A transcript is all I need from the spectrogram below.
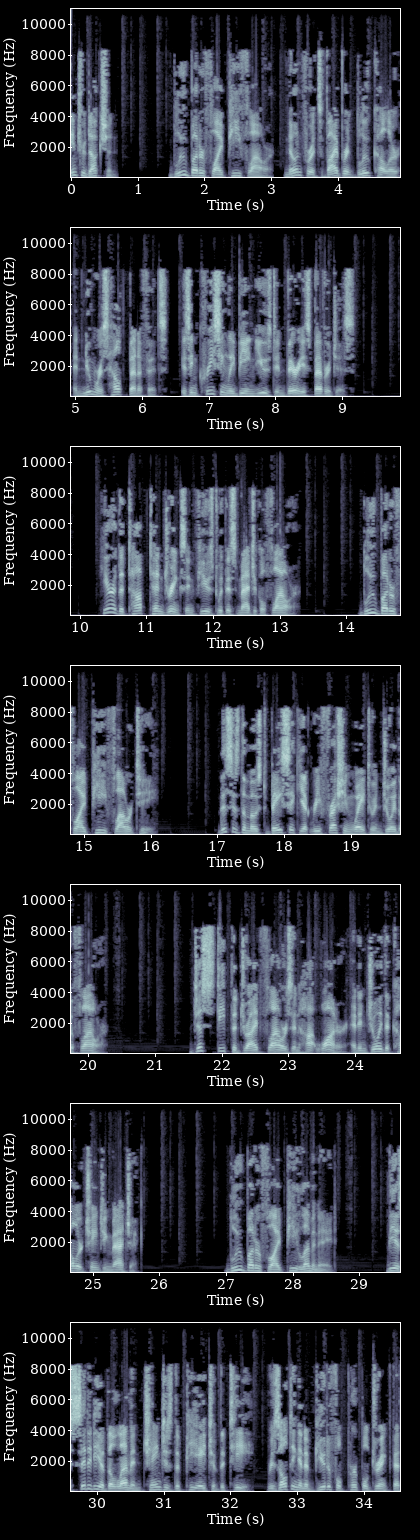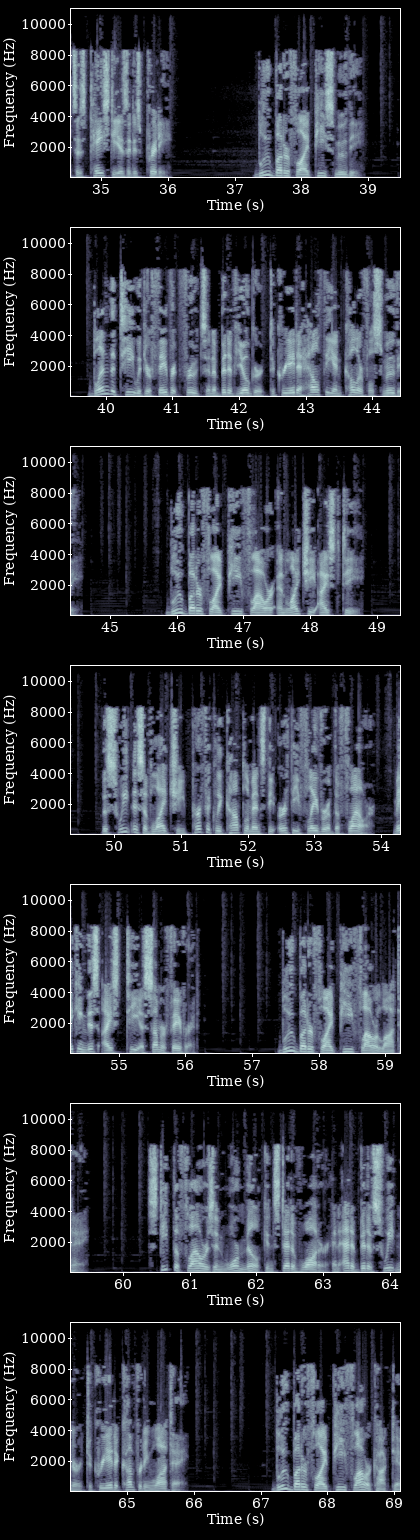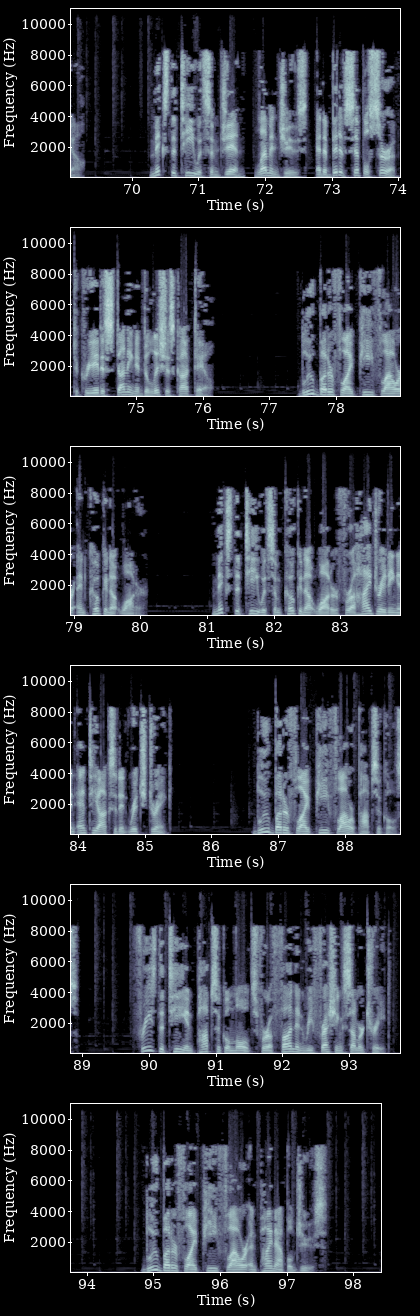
Introduction Blue butterfly pea flower, known for its vibrant blue color and numerous health benefits, is increasingly being used in various beverages. Here are the top 10 drinks infused with this magical flower. Blue butterfly pea flower tea. This is the most basic yet refreshing way to enjoy the flower. Just steep the dried flowers in hot water and enjoy the color-changing magic. Blue butterfly pea lemonade. The acidity of the lemon changes the pH of the tea, resulting in a beautiful purple drink that's as tasty as it is pretty. Blue butterfly pea smoothie. Blend the tea with your favorite fruits and a bit of yogurt to create a healthy and colorful smoothie. Blue butterfly pea flower and lychee iced tea. The sweetness of lychee perfectly complements the earthy flavor of the flower, making this iced tea a summer favorite. Blue butterfly pea flower latte. Steep the flowers in warm milk instead of water and add a bit of sweetener to create a comforting latte. Blue butterfly pea flower cocktail. Mix the tea with some gin, lemon juice, and a bit of simple syrup to create a stunning and delicious cocktail. Blue butterfly pea flower and coconut water. Mix the tea with some coconut water for a hydrating and antioxidant-rich drink. Blue butterfly pea flower popsicles. Freeze the tea in popsicle molds for a fun and refreshing summer treat. Blue butterfly pea flower and pineapple juice.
